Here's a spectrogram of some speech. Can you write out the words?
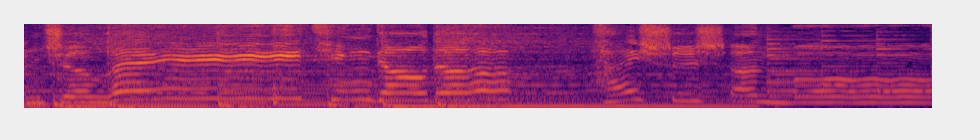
含着泪听到的海誓山盟。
